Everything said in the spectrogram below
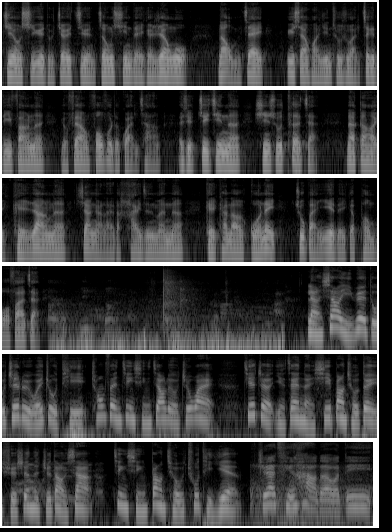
金融师阅读教育资源中心的一个任务，那我们在。玉山黄金图书馆这个地方呢，有非常丰富的馆藏，而且最近呢新书特展，那刚好也可以让呢香港来的孩子们呢，可以看到国内出版业的一个蓬勃发展。两校以阅读之旅为主题，充分进行交流之外，接着也在暖溪棒球队学生的指导下进行棒球初体验，觉得挺好的。我第一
